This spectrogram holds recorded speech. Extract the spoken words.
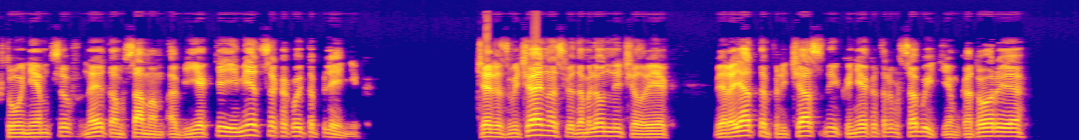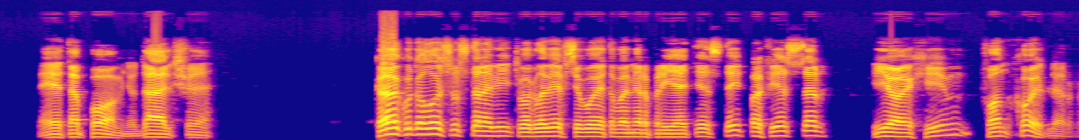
что у немцев на этом самом объекте имеется какой-то пленник. Чрезвычайно осведомленный человек, вероятно, причастный к некоторым событиям, которые... Это помню. Дальше. Как удалось установить, во главе всего этого мероприятия стоит профессор Йоахим фон Хойдлер,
